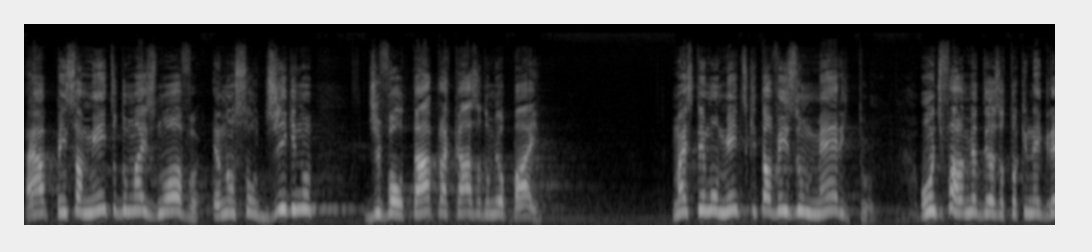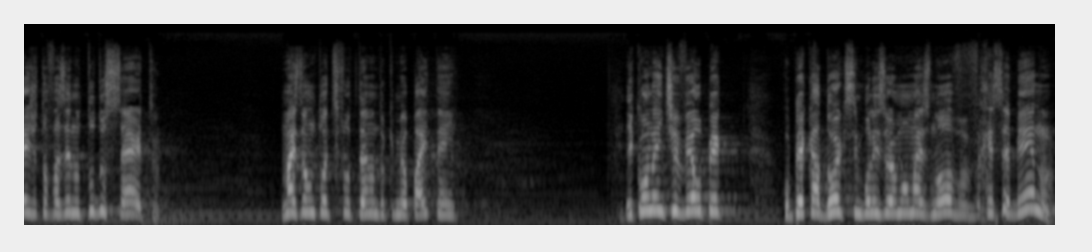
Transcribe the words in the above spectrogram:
É o pensamento do mais novo: eu não sou digno de voltar para a casa do meu pai. Mas tem momentos que talvez um mérito, onde fala: meu Deus, eu estou aqui na igreja, estou fazendo tudo certo, mas eu não estou desfrutando do que meu pai tem. E quando a gente vê o, pe o pecador, que simboliza o irmão mais novo, recebendo,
